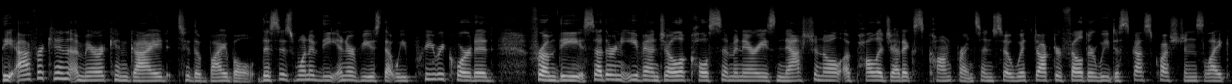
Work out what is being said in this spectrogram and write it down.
The African American Guide to the Bible. This is one of the interviews that we pre recorded from the Southern Evangelical Seminary's National National Apologetics Conference. And so with Dr. Felder, we discuss questions like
